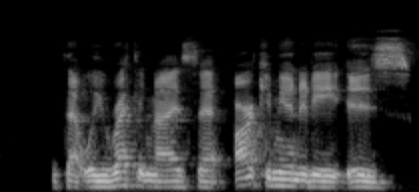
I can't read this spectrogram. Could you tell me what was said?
that we recognize that our community is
